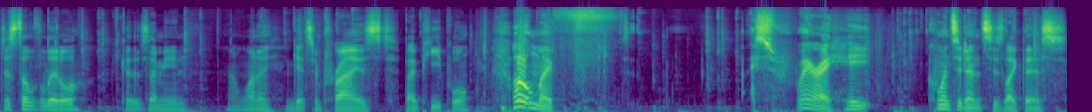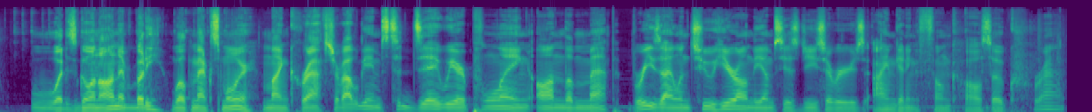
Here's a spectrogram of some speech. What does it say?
Just a little, because, I mean, I don't want to get surprised by people. Oh my... I swear I hate coincidences like this. What is going on everybody? Welcome back to some more Minecraft survival games. Today we are playing on the map Breeze Island 2 here on the MCSG servers. I'm getting a phone call, so crap.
